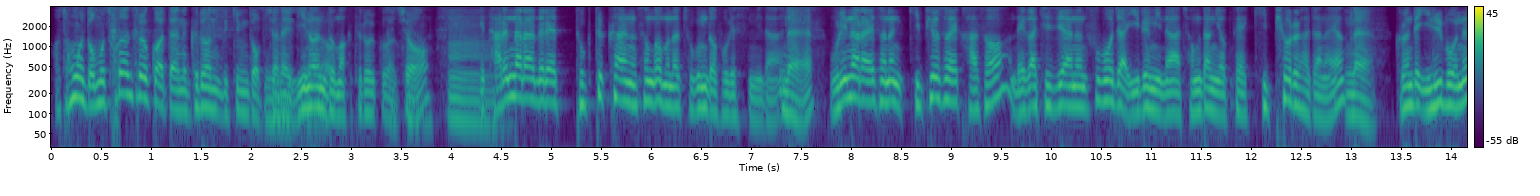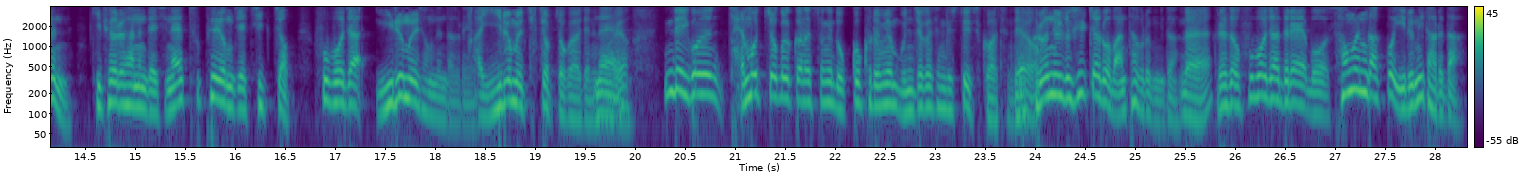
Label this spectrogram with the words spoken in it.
어, 정말 너무 소란스러울 것 같다는 그런 느낌도 없지 않아 있어요. 민원도 막 들어올 것 그렇죠. 같고요. 음. 다른 나라들의 독특한 선거 문화 조금 더 보겠습니다. 네. 우리나라에서는 기표소에 가서 내가 지지하는 후보자 이름이나 정당 옆에 기표를 하잖아요. 네. 그런데 일본은 기표를 하는 대신에 투표용지에 직접 후보자 이름을 적는다 그래요. 아, 이름을 직접 적어야 되는 네. 거예요? 근데 이거는 잘못 적을 가능성이 높고 그러면 문제가 생길 수도 있을 것 같은데요. 그런 일도 실제로 많다 그럽니다. 네. 그래서 후보자들의 뭐 성은 같고 이름이 다르다.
